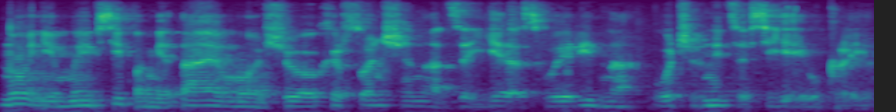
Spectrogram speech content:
Ну і ми всі пам'ятаємо, що Херсонщина це є своєрідна овочівниця всієї України.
